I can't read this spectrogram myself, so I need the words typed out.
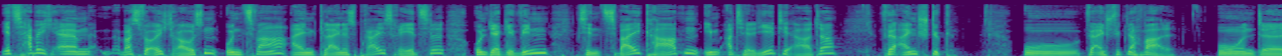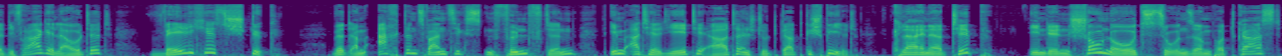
jetzt habe ich ähm, was für euch draußen und zwar ein kleines Preisrätsel und der Gewinn sind zwei Karten im Ateliertheater für ein Stück. Oh, für ein Stück nach Wahl. Und äh, die Frage lautet, welches Stück wird am 28.05. im Ateliertheater in Stuttgart gespielt? Kleiner Tipp, in den Show Notes zu unserem Podcast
